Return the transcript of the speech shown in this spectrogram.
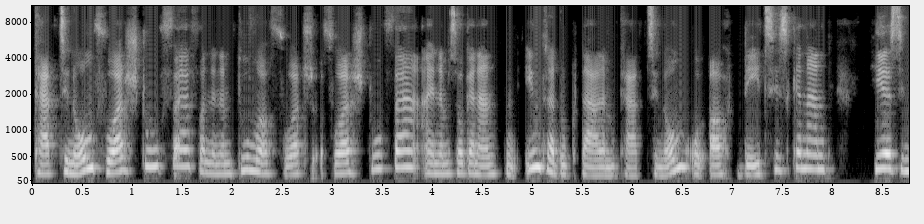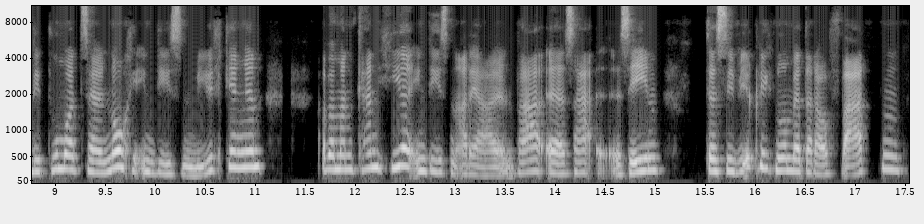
Karzinomvorstufe, von einem Tumorvorstufe, einem sogenannten intraduktalen Karzinom, auch Dezis genannt. Hier sind die Tumorzellen noch in diesen Milchgängen, aber man kann hier in diesen Arealen äh, sehen, dass sie wirklich nur mehr darauf warten,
